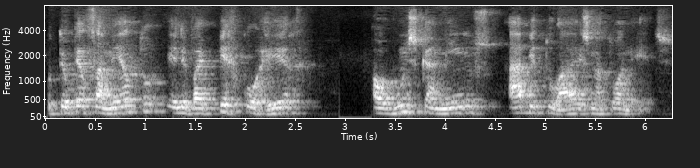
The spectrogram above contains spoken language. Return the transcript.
o teu pensamento ele vai percorrer alguns caminhos habituais na tua mente.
